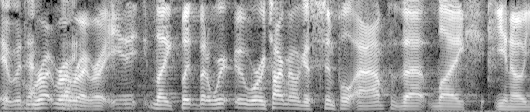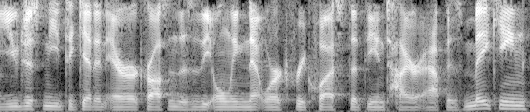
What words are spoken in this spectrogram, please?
It would have right, right, like- right, right. Like, but but we're we're talking about like a simple app that like you know you just need to get an error across, and this is the only network request that the entire app is making.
